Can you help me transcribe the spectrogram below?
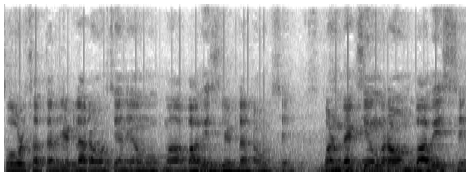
સોળ સત્તર જેટલા રાઉન્ડ છે અને અમુકમાં બાવીસ જેટલા રાઉન્ડ છે. પણ મેક્સિમમ રાઉન્ડ બાવીસ છે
